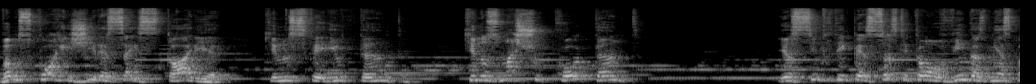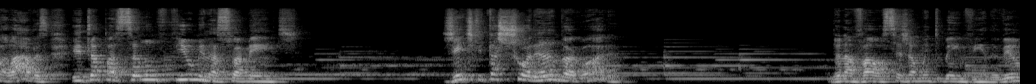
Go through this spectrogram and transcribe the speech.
Vamos corrigir essa história que nos feriu tanto que nos machucou tanto. E eu sinto que tem pessoas que estão ouvindo as minhas palavras e está passando um filme na sua mente. Gente que está chorando agora. Dona Val, seja muito bem-vinda, viu?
